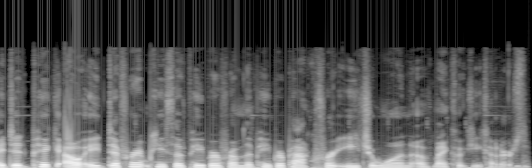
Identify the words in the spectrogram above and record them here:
I did pick out a different piece of paper from the paper pack for each one of my cookie cutters.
